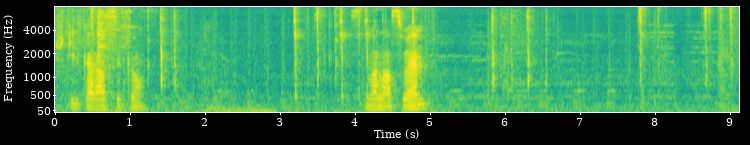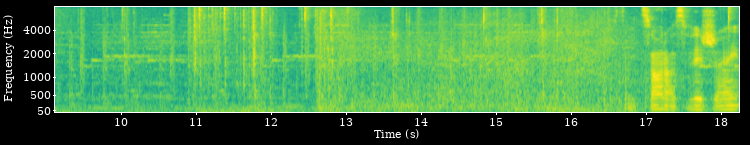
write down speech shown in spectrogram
Już kilka razy go znalazłem. Jestem coraz wyżej,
